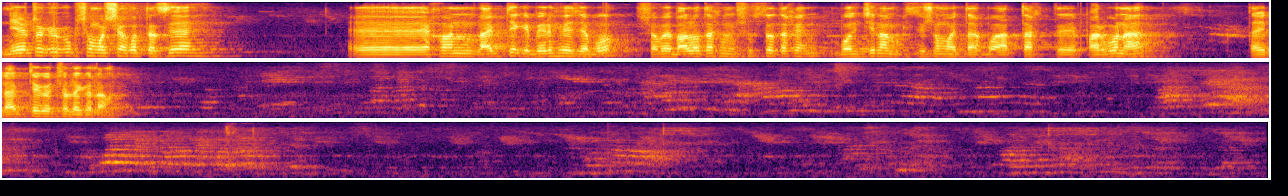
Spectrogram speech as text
নেটওয়ার্কে খুব সমস্যা করতেছে। এখন লাইভ থেকে বের হয়ে যাব। সবাই ভালো থাকেন, সুস্থ থাকেন। বলছিলাম কিছু সময় থাকব, আর থাকতে পারব না। তাই লাইভ থেকে চলে গেলাম।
